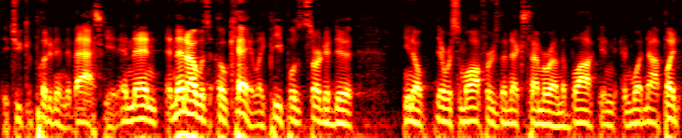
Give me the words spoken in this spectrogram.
that you can put it in the basket. And then, and then I was okay. Like people started to, you know, there were some offers the next time around the block and, and whatnot. But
